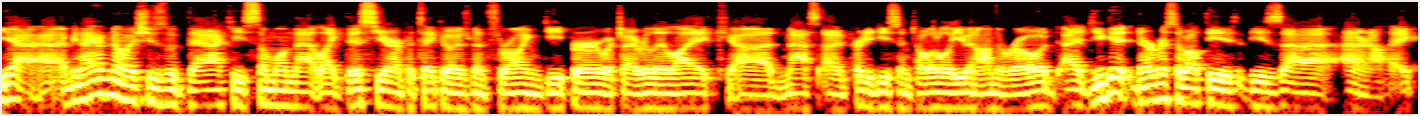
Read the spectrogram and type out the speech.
Yeah, I mean, I have no issues with Dak. He's someone that, like this year in particular, has been throwing deeper, which I really like. Uh, mass, uh, pretty decent total even on the road. Uh, do you get nervous about these? These, uh, I don't know. I,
